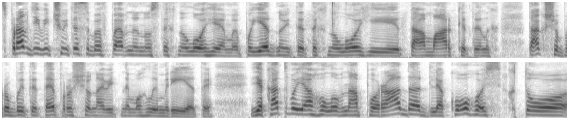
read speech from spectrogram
Справді відчуйте себе впевнено з технологіями, поєднуйте технології та маркетинг так, щоб робити те, про що навіть не могли мріяти. Яка твоя головна порада для когось, хто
